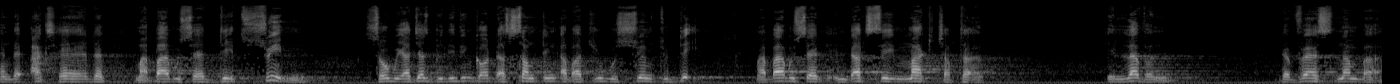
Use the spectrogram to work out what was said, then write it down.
and the axe head, my Bible said, did swim. So we are just believing God that something about you will swim today. My Bible said in that same Mark chapter 11, the verse number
